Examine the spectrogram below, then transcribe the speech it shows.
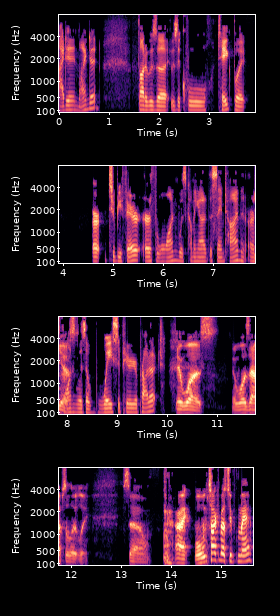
I didn't mind it. Thought it was a it was a cool take, but. Er, to be fair, Earth One was coming out at the same time, and Earth Yes. One was a way superior product. It was. It was absolutely. So, all right. Well, we've talked about Superman,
